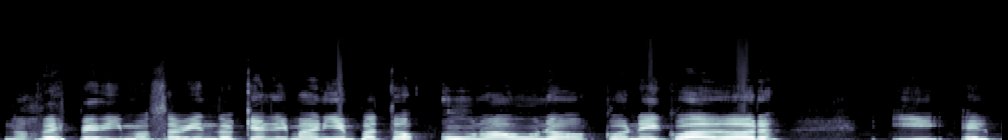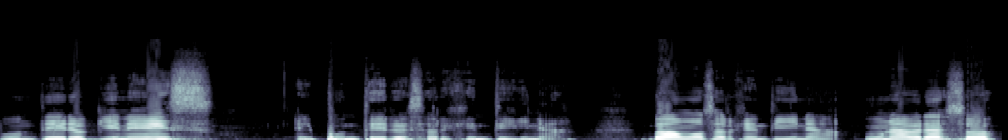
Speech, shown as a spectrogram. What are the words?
Nos despedimos sabiendo que Alemania empató 1 a 1 con Ecuador. Y el puntero, ¿quién es? El puntero es Argentina. Vamos Argentina, un abrazo,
